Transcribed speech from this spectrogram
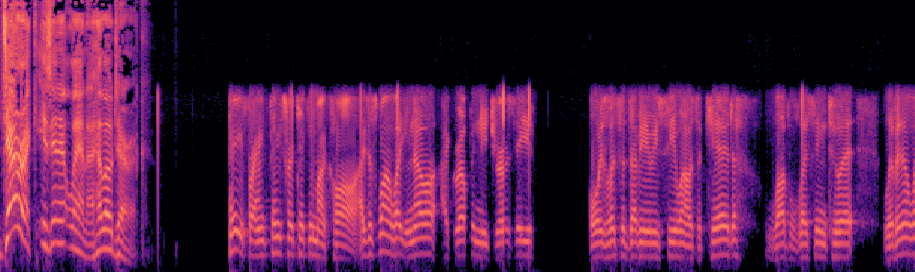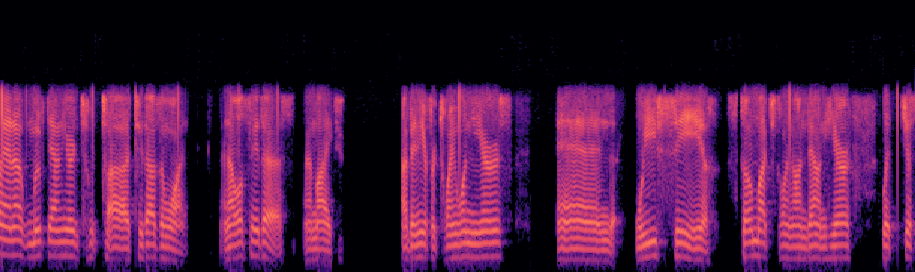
Derek is in Atlanta. Hello, Derek. Hey, Frank. Thanks for taking my call. I just want to let you know I grew up in New Jersey. Always listened to WABC when I was a kid. Loved listening to it. Live in Atlanta. Moved down here in t- t- uh, 2001. And I will say this: I'm like, I've been here for 21 years, and we see so much going on down here with just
